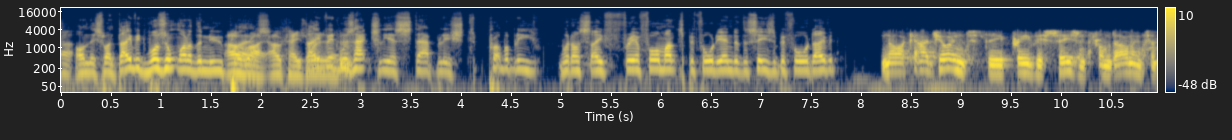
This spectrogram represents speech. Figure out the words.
uh, on this one. David wasn't one of the new players. Oh, right, okay. David was actually established probably, would I say, three or four months before the end of the season before, David? No, I joined the previous season from Darlington,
